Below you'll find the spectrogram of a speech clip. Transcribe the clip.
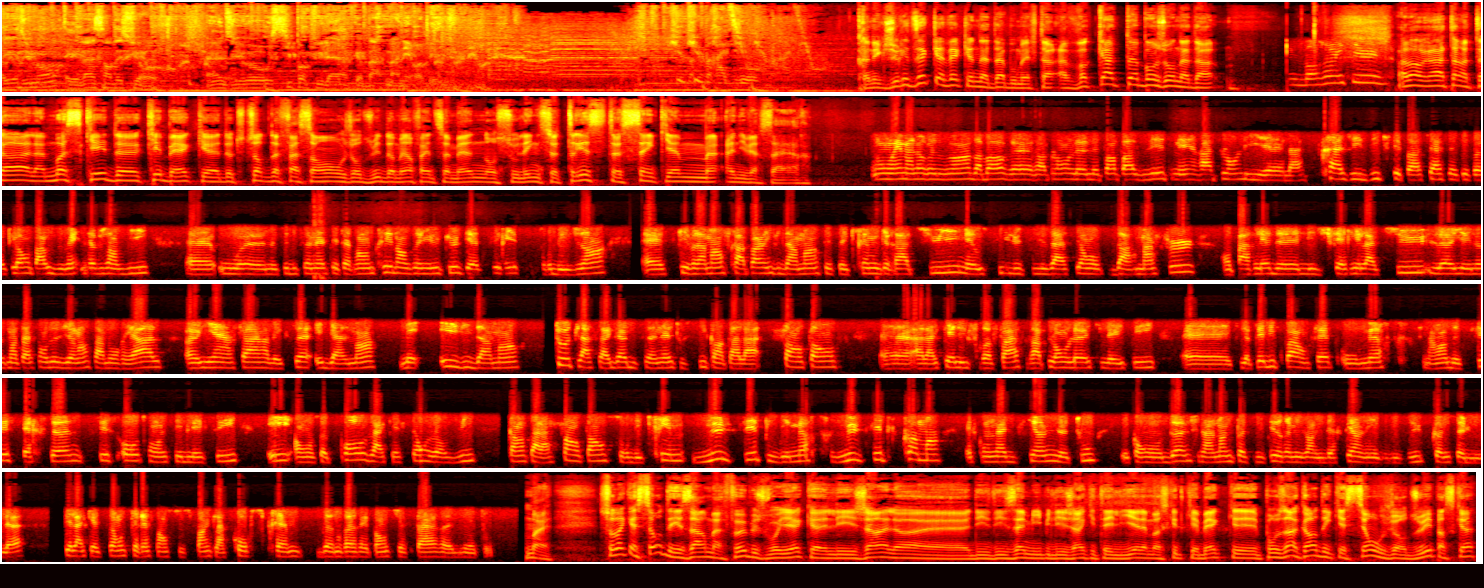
Mario Dumont et Vincent Dessureau. Un duo aussi populaire que Batman et Robin. Cube Radio. Chronique juridique avec Nada Boumefta, avocate. Bonjour Nada. Bonjour, messieurs. Alors, attentat à la mosquée de Québec euh, de toutes sortes de façons. Aujourd'hui, demain, en fin de semaine, on souligne ce triste cinquième anniversaire. Oui, malheureusement. D'abord, euh, rappelons, le, le, temps passe vite, mais rappelons les, euh, la tragédie qui s'est passée à cette époque-là. On parle du 29 janvier, où M. Bissonnette était rentré dans un lieu culte et a tiré sur des gens. ce qui est vraiment frappant, évidemment, c'est ce crime gratuit, mais aussi l'utilisation d'armes à feu. On parlait de légiférer là-dessus. Là, il y a une augmentation de violence à Montréal, un lien à faire avec ça également. Mais évidemment, toute la saga du sonnet aussi quant à la sentence euh, à laquelle il fera face. Rappelons-le qu'il a été, euh, qu'il a plaidé coupable en fait au meurtre finalement de six personnes. Six autres ont été blessés et on se pose la question aujourd'hui quant à la sentence sur des crimes multiples, des meurtres multiples. Comment est-ce qu'on additionne le tout et qu'on donne finalement une possibilité de remise en liberté à un individu comme celui-là? C'est la question qui reste en suspens, que la Cour suprême donnera réponse, j'espère, euh, bientôt. Ouais. Sur la question des armes à feu, je voyais que les gens là, euh, des, amis, puis les gens qui étaient liés à la mosquée de Québec, euh, posaient encore des questions aujourd'hui parce que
